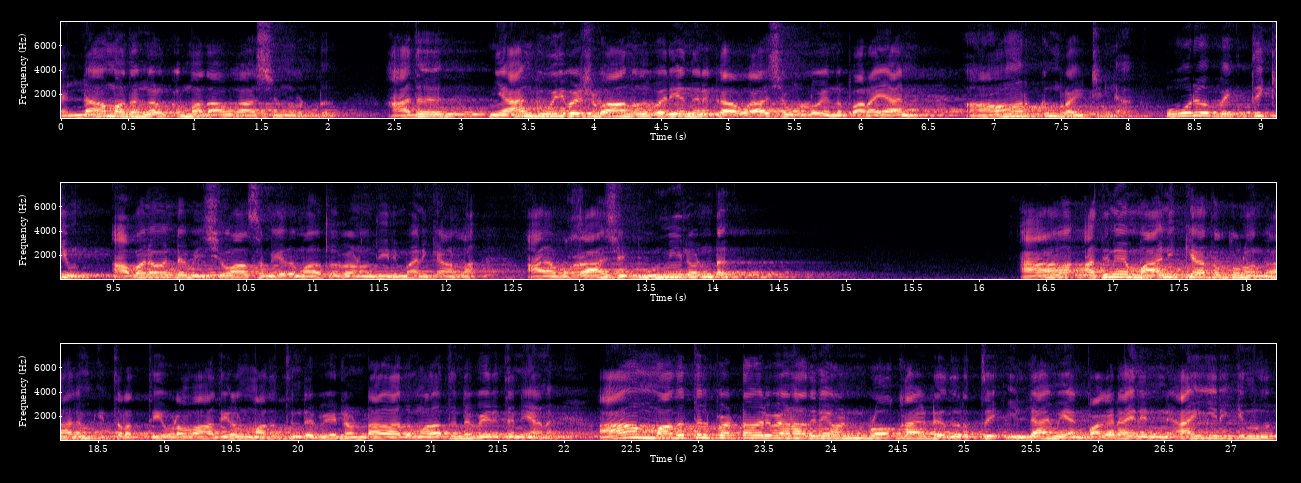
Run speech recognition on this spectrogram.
എല്ലാ മതങ്ങൾക്കും മതാവകാശങ്ങളുണ്ട്. അത് ഞാൻ ഭൂരിപക്ഷമാകുന്നത് വരെ നിനക്ക് അവകാശമുള്ളൂ എന്ന് പറയാൻ ആർക്കും റൈറ്റില്ല. ഓരോ വ്യക്തിക്കും അവനവന്റെ വിശ്വാസം ഏത് മതത്തിൽ വേണമെന്ന് തീരുമാനിക്കാനുള്ള അവകാശം ഭൂമിയിലുണ്ട്. ആ അതിനെ മാനിക്കാത്തടത്തോളം കാലം ഇത്ര തീവ്രവാദികൾ മതത്തിന്റെ പേരിലുണ്ടാകുക അത് മതത്തിന്റെ പേരിൽ തന്നെയാണ്. ആ മതത്തിൽപ്പെട്ടവർ വേണം അതിനെ അൺബ്ലോക്ക് ആയിട്ട് എതിർത്ത് ഇല്ലായ്മ ചെയ്യാൻ. പകരം അതിനെ ന്യായീകരിക്കുന്നത്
